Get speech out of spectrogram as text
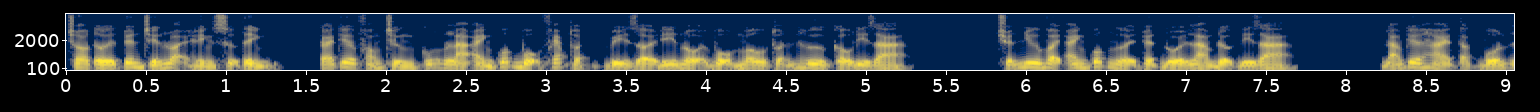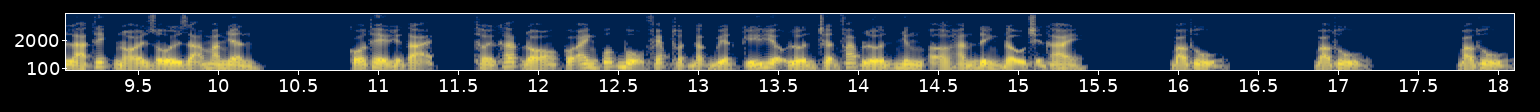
Cho tới tuyên chiến loại hình sự tình, cái kia phòng chừng cũng là anh quốc bộ phép thuật vì rời đi nội bộ mâu thuẫn hư cấu đi ra. Chuyện như vậy anh quốc người tuyệt đối làm được đi ra. Đám kia hải tặc vốn là thích nói dối dã man nhân. Có thể hiện tại, thời khắc đó có anh quốc bộ phép thuật đặc biệt ký hiệu lớn trận pháp lớn nhưng ở hắn đỉnh đầu triển khai báo thủ báo thủ báo thủ.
